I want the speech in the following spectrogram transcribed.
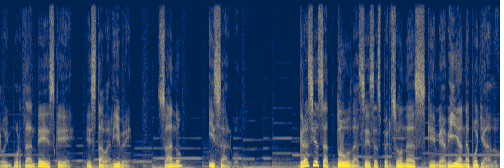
Lo importante es que estaba libre, sano y salvo. Gracias a todas esas personas que me habían apoyado.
